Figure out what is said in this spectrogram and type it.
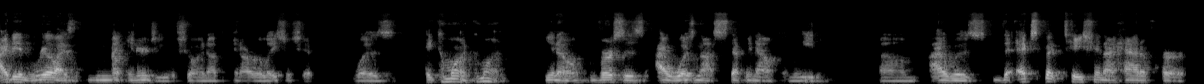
I didn't realize my energy was showing up in our relationship was, hey, come on, come on, you know, versus I was not stepping out and leading. Um, I was, the expectation I had of her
